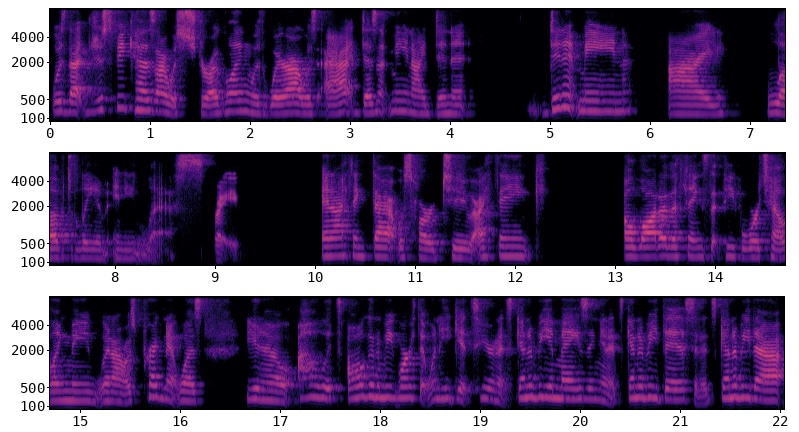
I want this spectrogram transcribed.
was that just because I was struggling with where I was at doesn't mean I didn't didn't mean I loved Liam any less. Right. And I think that was hard too. I think a lot of the things that people were telling me when I was pregnant was, you know, oh, it's all going to be worth it when he gets here and it's going to be amazing and it's going to be this and it's going to be that.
